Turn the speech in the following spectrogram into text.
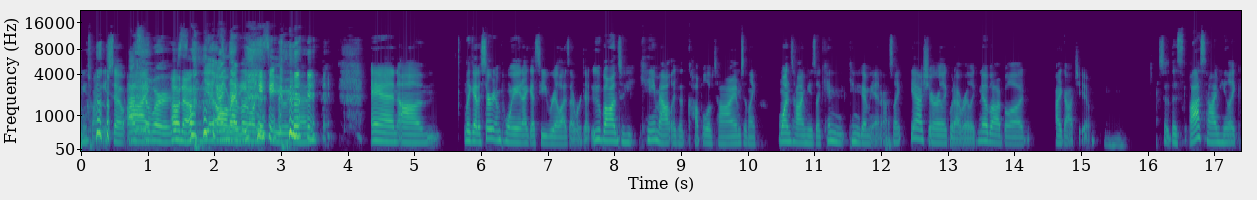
2020. So I, the worst. Oh, no. Yeah, I never want to see you again. and um, like at a certain point, I guess he realized I worked at U-Bahn, so he came out like a couple of times, and like one time he's like, "Can can you get me in?" I was like, "Yeah, sure," like whatever, like no bad blood, I got you. So this last time he like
